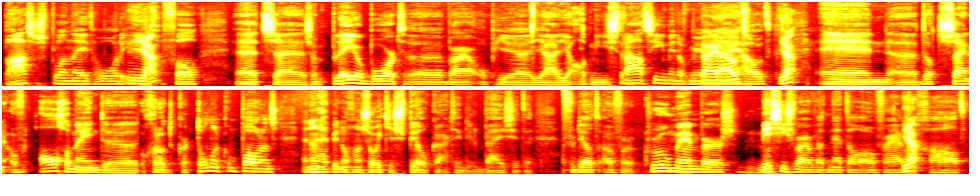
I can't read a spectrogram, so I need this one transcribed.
basisplaneet horen in Ja. ieder geval. Het is eh, zo'n playerboard eh, waarop je ja, je administratie min of meer Bijhoudt. bijhoudt. Ja, En eh, dat zijn over het algemeen de grote kartonnen components. En dan heb je nog een soortje speelkaarten die erbij zitten. Verdeeld over crewmembers, missies waar we het net al over hebben Ja. gehad.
